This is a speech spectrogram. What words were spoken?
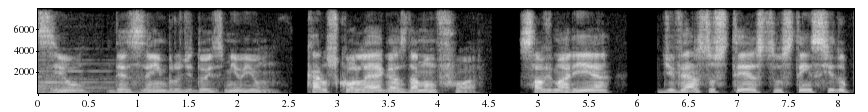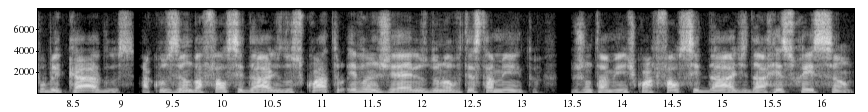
Brasil, dezembro de 2001. Caros colegas da Monfort, Salve Maria, diversos textos têm sido publicados acusando a falsidade dos quatro evangelhos do Novo Testamento, juntamente com a falsidade da ressurreição.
